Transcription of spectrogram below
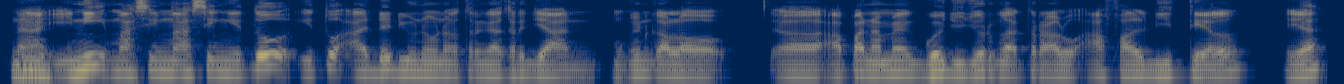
Nah Hmm. ini masing-masing itu itu ada di Undang-Undang Tenaga Kerjaan. Mungkin kalau eh, apa namanya, gue jujur nggak terlalu hafal detail ya,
